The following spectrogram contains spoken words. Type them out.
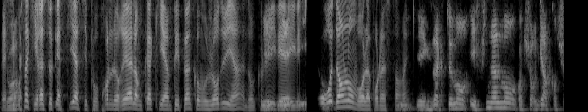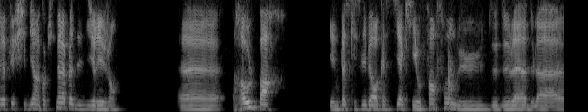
C'est pour ça qu'il reste au Castilla, c'est pour prendre le Real en cas qu'il y ait un pépin comme aujourd'hui. Hein. Donc lui, il, est, heureux dans l'ombre là pour l'instant. Hein. Exactement. Et finalement, quand tu regardes, quand tu réfléchis bien, quand tu te mets à la place des dirigeants, euh, Raoul part. Il y a une place qui se libère au Castilla qui est au fin fond du, de, la, de, la,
